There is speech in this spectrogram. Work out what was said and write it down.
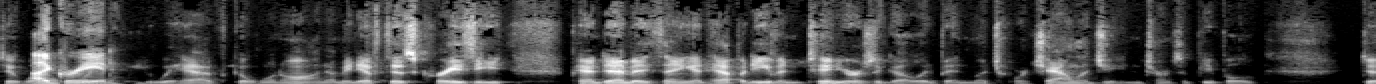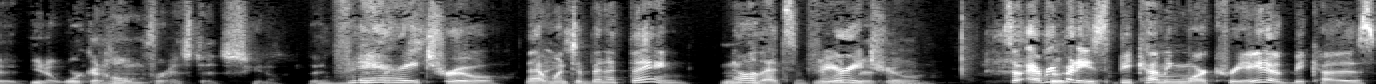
to what Agreed. We, we have going on. I mean, if this crazy pandemic thing had happened even 10 years ago, it'd been much more challenging in terms of people to you know work at home for instance you know the, very the things, true. That wouldn't have been a thing. No mm-hmm. that's very true. so everybody's so, becoming more creative because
